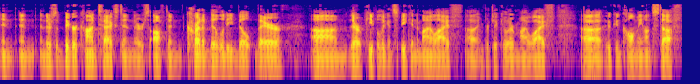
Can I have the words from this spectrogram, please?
and, and and there's a bigger context, and there's often credibility built there. Um, there are people that can speak into my life, uh, in particular my wife, uh, who can call me on stuff.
